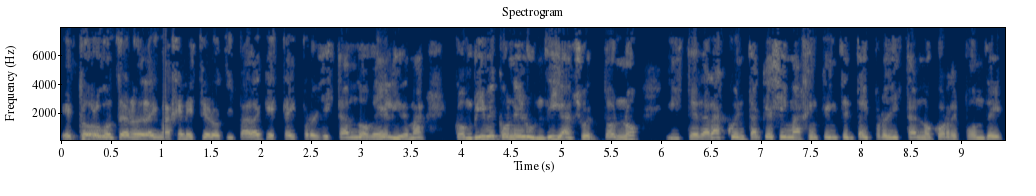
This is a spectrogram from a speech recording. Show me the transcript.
es todo lo contrario de la imagen estereotipada que estáis proyectando de él y demás. Convive con él un día en su entorno y te darás cuenta que esa imagen que intentáis proyectar no corresponde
